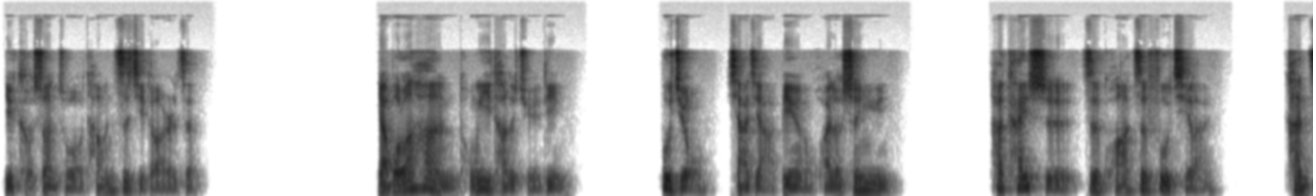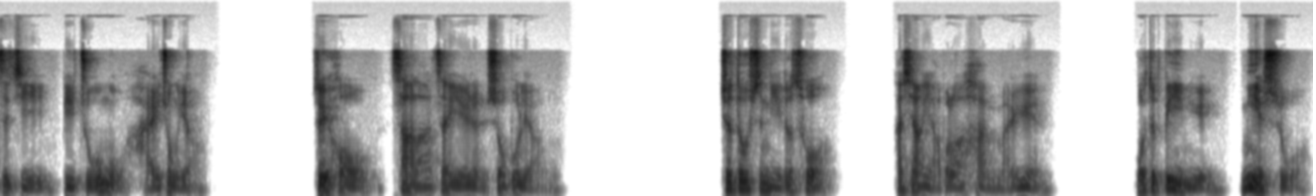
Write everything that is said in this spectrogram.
也可算作他们自己的儿子。亚伯拉罕同意他的决定。不久，夏甲便怀了身孕。他开始自夸自负起来，看自己比祖母还重要。最后，萨拉再也忍受不了了。这都是你的错，他向亚伯拉罕埋怨：“我的婢女蔑视我。”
